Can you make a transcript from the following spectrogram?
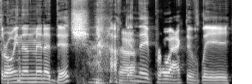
throwing them in a ditch, how yeah. can they proactively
